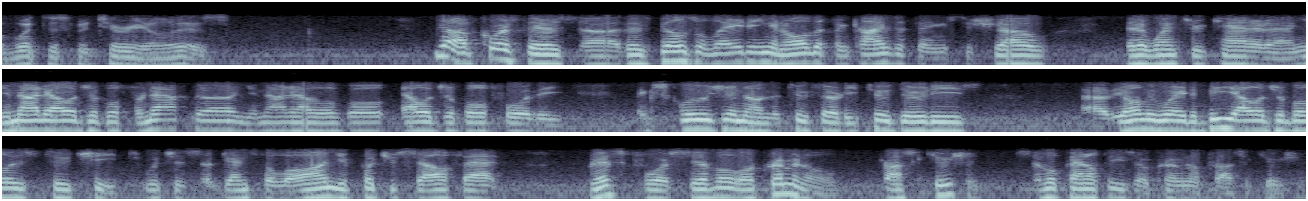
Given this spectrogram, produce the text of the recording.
of what this material is. Yeah, of course. There's uh, there's bills of lading and all different kinds of things to show that it went through Canada. And you're not eligible for NAFTA, and you're not eligible eligible for the exclusion on the 232 duties. Uh, the only way to be eligible is to cheat, which is against the law, and you put yourself at risk for civil or criminal prosecution, civil penalties or criminal prosecution.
